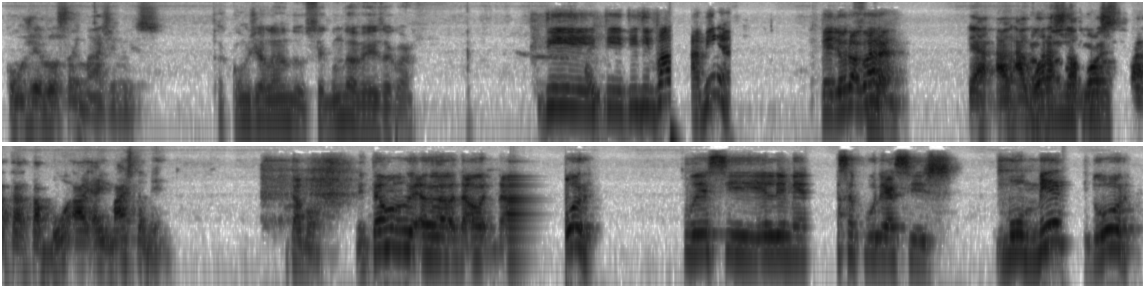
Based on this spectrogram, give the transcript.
Congelou sua imagem, Luiz. Está congelando segunda vez agora. De, de, de, de, A minha? Melhorou agora? É, agora a sua voz está tá, tá boa, a, a, imagem também. Tá bom. Então, a, a por esse elemento, passa por esses momentos de dor,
